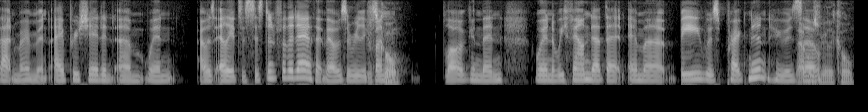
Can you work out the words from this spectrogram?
that moment. I appreciated um, when I was Elliot's assistant for the day. I think that was a really That's fun cool. vlog. And then when we found out that Emma B was pregnant, who is That uh, was really cool.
